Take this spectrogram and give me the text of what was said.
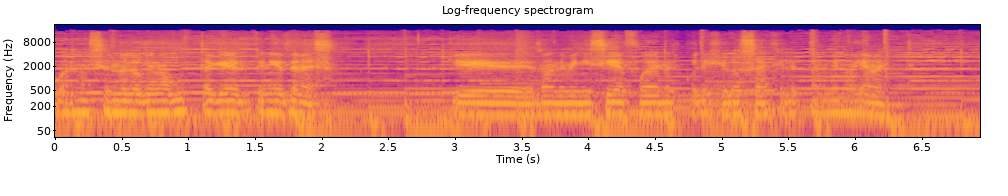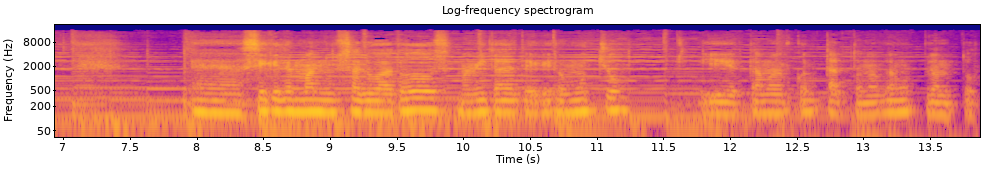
bueno, haciendo lo que me gusta que es el tenis que donde me inicié fue en el Colegio Los Ángeles también, obviamente. Eh, así que les mando un saludo a todos, mamita, te quiero mucho y estamos en contacto, nos vemos pronto.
